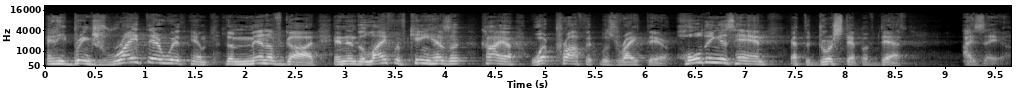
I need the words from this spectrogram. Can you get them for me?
and he brings right there with him the men of God. And in the life of King Hezekiah, what prophet was right there, holding his hand at the doorstep of death? Isaiah.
